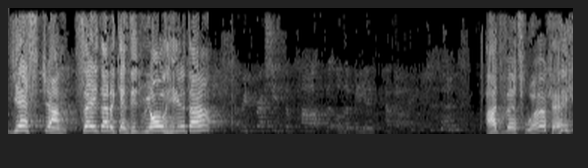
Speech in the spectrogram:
Yes, Jan, say that again. Did we all hear that? Adverts work, eh?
